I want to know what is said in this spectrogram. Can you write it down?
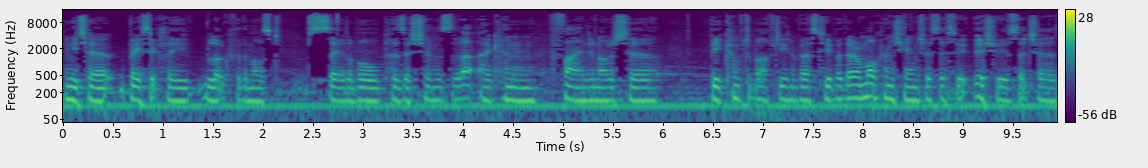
we need to basically look for the most saleable positions that I can find in order to be comfortable after university. But there are more conscientious issu- issues, such as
